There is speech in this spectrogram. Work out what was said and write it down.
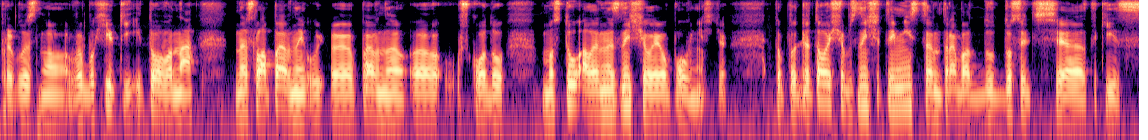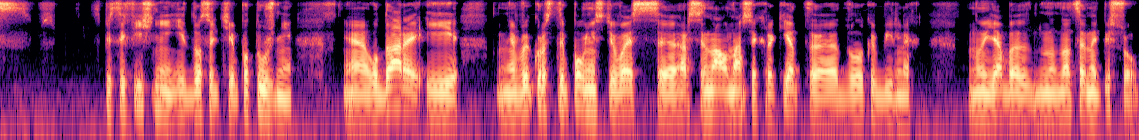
приблизно вибухівки, і то вона несла певний певну шкоду мосту, але не знищила його повністю. Тобто, для того, щоб знищити місце, треба досить такі специфічні і досить потужні е, удари, і використати повністю весь арсенал наших ракет е, далекобільних. Ну я би на це не пішов.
